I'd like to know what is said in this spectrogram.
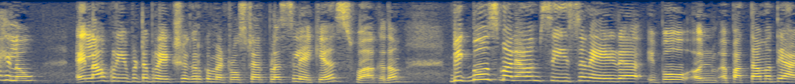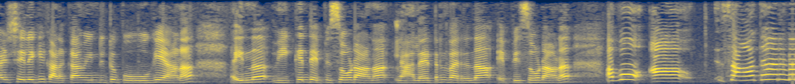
ഹായ് ഹലോ. എല്ലാ പ്രിയപ്പെട്ട പ്രേക്ഷകർക്കും മെട്രോ സ്റ്റാർ പ്ലസിലേക്ക് സ്വാഗതം. ബിഗ് ബോസ് മലയാളം സീസൺ ഏഴ് ഇപ്പോൾ പത്താമത്തെ ആഴ്ചയിലേക്ക് കടക്കാൻ വേണ്ടിയിട്ട് പോവുകയാണ്. ഇന്ന് വീക്കെൻഡ് എപ്പിസോഡാണ് ലാലേട്ടൻ വരുന്ന എപ്പിസോഡാണ് അപ്പോൾ സാധാരണ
